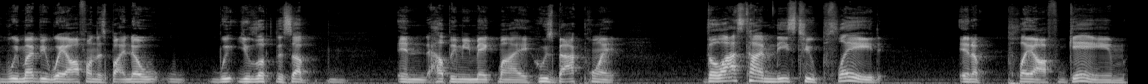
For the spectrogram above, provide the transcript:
we might be way off on this, but I know we you looked this up in helping me make my who's back point. The last time these two played in a playoff game,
